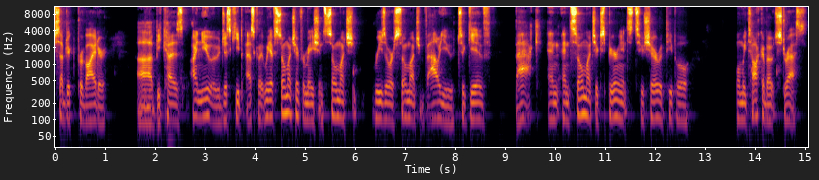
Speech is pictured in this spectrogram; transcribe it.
subject provider, uh, because I knew it would just keep escalating. We have so much information, so much resource, so much value to give back, and and so much experience to share with people when we talk about stress.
